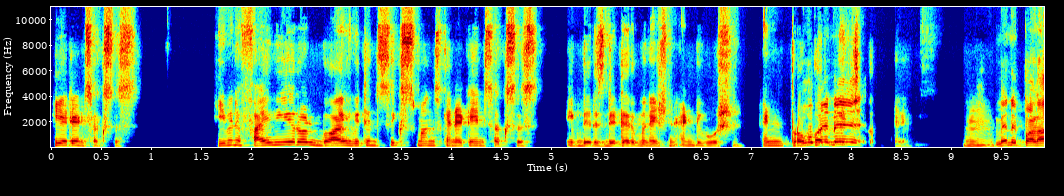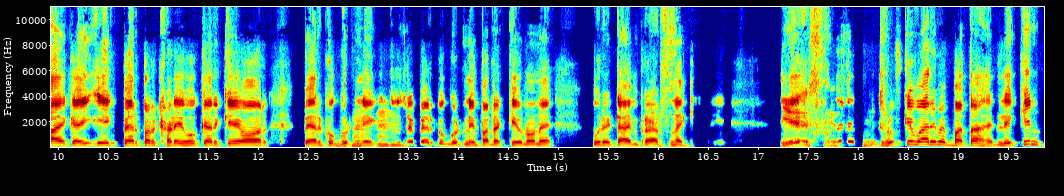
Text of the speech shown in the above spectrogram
he attained success. Even a five year old boy within six months can attain success if there is determination and devotion and proper. मैंने मैंने पढ़ा है कहीं एक पैर पर खड़े होकर के और पैर को घुटने दूसरे पैर को घुटने पर रख के उन्होंने पूरे टाइम प्रार्थना की थी। ये yes, yes. ध्रुव के बारे में पता है लेकिन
